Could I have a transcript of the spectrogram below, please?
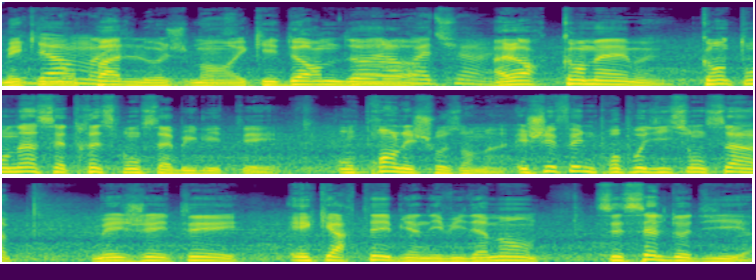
mais qui qui n'ont pas de logement et qui dorment Dans leur dehors. voiture. Alors quand même, quand on a cette responsabilité, on prend les choses en main. Et j'ai fait une proposition simple, mais j'ai été écarté bien évidemment, c'est celle de dire,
